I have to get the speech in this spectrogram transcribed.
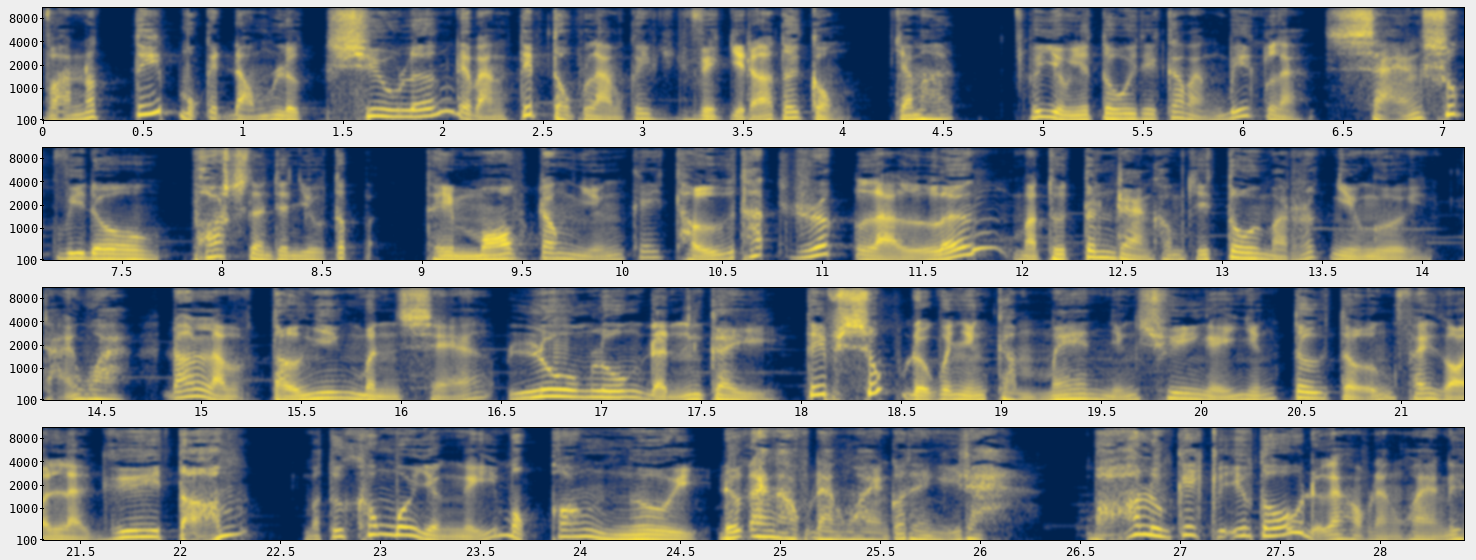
và nó tiếp một cái động lực siêu lớn để bạn tiếp tục làm cái việc gì đó tới cùng. Chấm hết. Ví dụ như tôi thì các bạn biết là sản xuất video post lên trên youtube thì một trong những cái thử thách rất là lớn mà tôi tin rằng không chỉ tôi mà rất nhiều người trải qua, đó là tự nhiên mình sẽ luôn luôn định kỳ tiếp xúc được với những comment, những suy nghĩ, những tư tưởng phải gọi là ghê tởm mà tôi không bao giờ nghĩ một con người được ăn học đàng hoàng có thể nghĩ ra. Bỏ luôn cái yếu tố được ăn học đàng hoàng đi,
